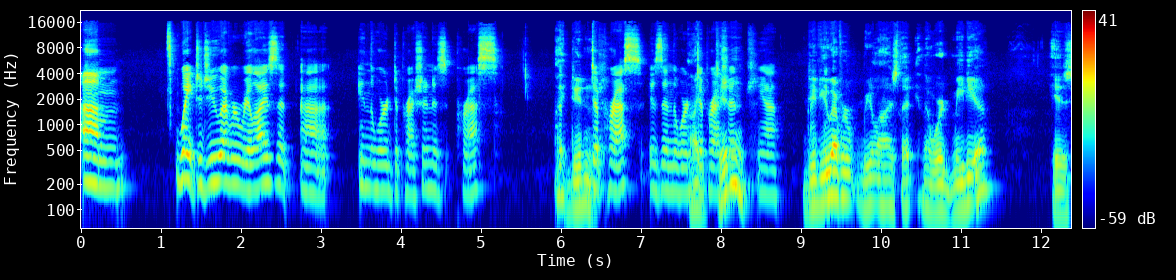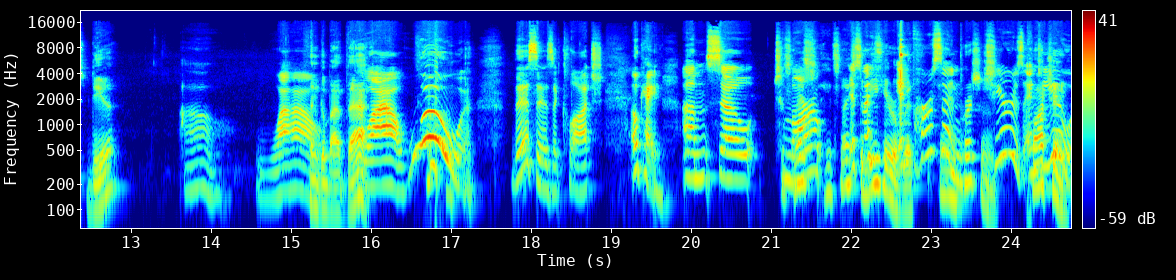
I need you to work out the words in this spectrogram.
um, wait, did you ever realize that uh, in the word depression is press? I didn't. Depress is in the word I depression. didn't. Yeah. Did you ever realize that in the word media is Dia. Oh, wow. Think about that. Wow. Woo! this is a clutch. Okay. Um, so tomorrow it's nice to be here in with- person. in person, Cheers. And clutching. to you.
